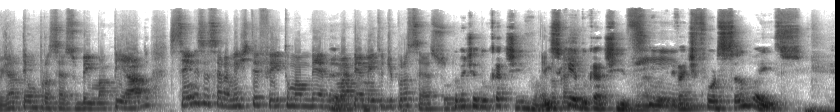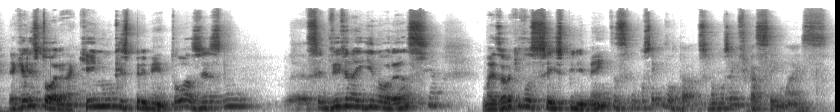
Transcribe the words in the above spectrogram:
já ter um processo bem mapeado, sem necessariamente ter feito um é. mapeamento de processo. Totalmente educativo. Né? Isso que é educativo, né? ele vai te forçando a isso. É aquela história, né? Quem nunca experimentou, às vezes não, é, você vive na ignorância, mas a hora que você experimenta, você não consegue voltar, você não consegue ficar sem mais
